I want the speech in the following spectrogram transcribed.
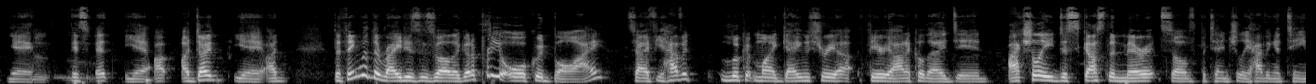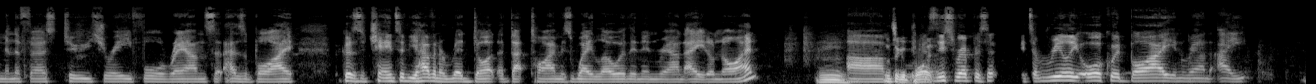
Yeah, mm. it's it. Yeah, I, I don't. Yeah, I. The thing with the Raiders as well, they got a pretty awkward bye. So if you have a look at my game theory, theory article that I did, I actually discussed the merits of potentially having a team in the first two, three, four rounds that has a bye, because the chance of you having a red dot at that time is way lower than in round eight or nine. Mm, um, that's a good point. This represent it's a really awkward bye in round eight,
